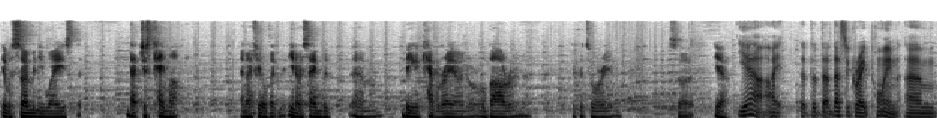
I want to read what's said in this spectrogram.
there were so many ways that that just came up. And I feel that, you know, same with um, being a cabaret owner or bar owner, the Couturier. So, yeah. Yeah, I that, that, that's a great point. Um,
